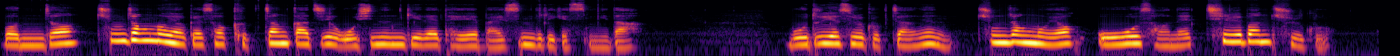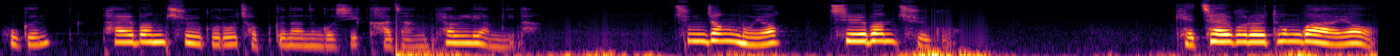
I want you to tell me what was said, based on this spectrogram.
먼저 충정로역에서 극장까지 오시는 길에 대해 말씀드리겠습니다. 모두예술극장은 충정로역 5호선의 7번 출구 혹은 8번 출구로 접근하는 것이 가장 편리합니다. 충정로역 7번 출구. 개찰구를 통과하여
